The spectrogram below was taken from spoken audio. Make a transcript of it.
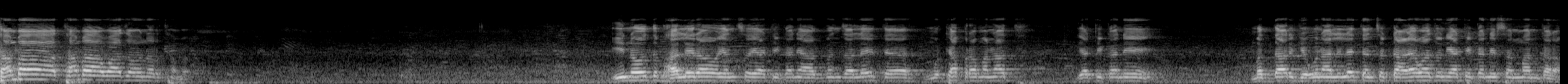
थांबा थांबा वाजवणार थांबा. विनोद भालेराव यांचं या ठिकाणी आगमन झालंय. त्या मोठ्या प्रमाणात या ठिकाणी मतदार घेऊन आलेले आहेत. त्यांचं टाळ्या वाजून या ठिकाणी सन्मान करा.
